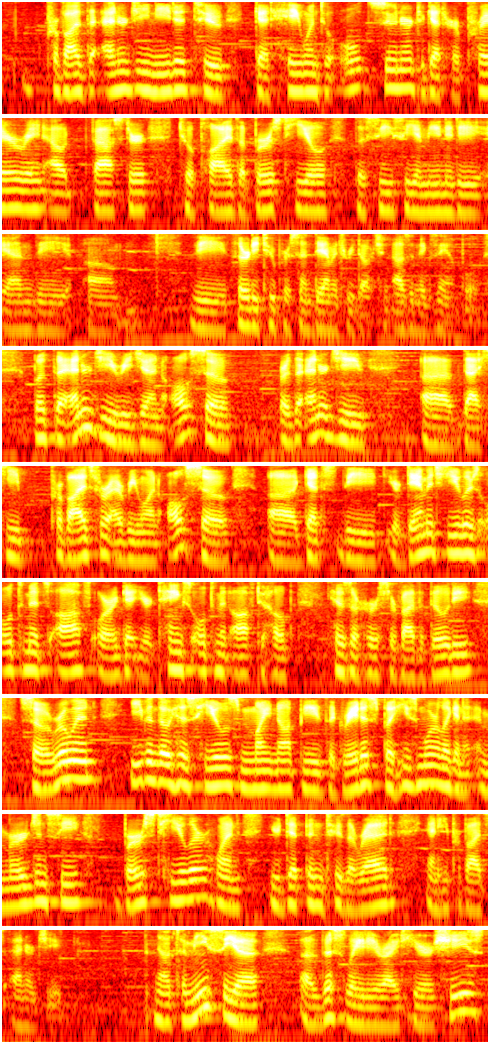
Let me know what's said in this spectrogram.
provide the energy needed to get Hewynn to ult sooner, to get her prayer rain out faster, to apply the burst heal, the CC immunity, and the um, the 32% damage reduction as an example. But the energy regen also, or the energy uh, that he provides for everyone also uh, gets the your damage dealer's ultimates off or get your tank's ultimate off to help his or her survivability. So Rowan, even though his heals might not be the greatest, but he's more like an emergency burst healer when you dip into the red and he provides energy. Now Temesia, uh, this lady right here, she's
